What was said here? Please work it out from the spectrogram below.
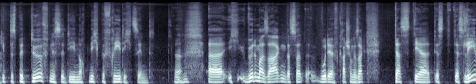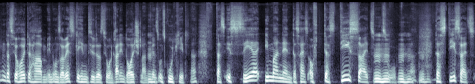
Gibt es Bedürfnisse, die noch nicht befriedigt sind? Ja? Mhm. Äh, ich würde mal sagen, das hat, wurde ja gerade schon gesagt, dass der, das, das Leben, das wir heute haben in unserer westlichen Situation, gerade in Deutschland, mhm. wenn es uns gut geht, ne, das ist sehr immanent. Das heißt, auf das Diesseits mhm, bezogen. Mhm, ja. Mhm. Das Diesseits,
